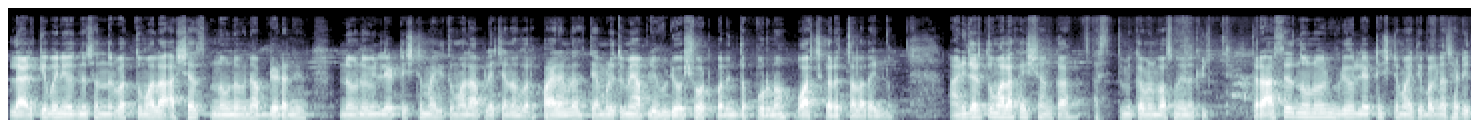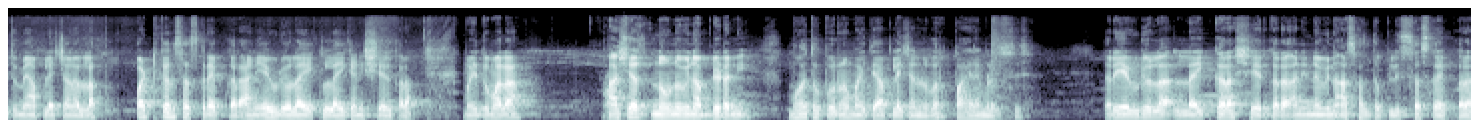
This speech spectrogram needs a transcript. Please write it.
लाडकी बहीण योजनेसंदर्भात तुम्हाला अशाच नवनवीन अपडेट आणि नवनवीन लेटेस्ट माहिती तुम्हाला आपल्या चॅनलवर पाहायला मिळतात. त्यामुळे तुम्ही आपली व्हिडिओ शॉर्टपर्यंत पूर्ण वॉच करत चला ताईंनो. आणि जर तुम्हाला काही शंका असतील तुम्ही कमेंट बॉक्समध्ये नक्की तर असेच नवनवीन व्हिडिओ लेटेस्ट माहिती बघण्यासाठी तुम्ही आपल्या चॅनलला पटकन सबस्क्राईब करा आणि या व्हिडिओला एक लाईक आणि शेअर करा. म्हणजे तुम्हाला अशाच नवनवीन अपडेट आणि महत्त्वपूर्ण माहिती आपल्या चॅनलवर पाहायला मिळत असते तर या व्हिडिओला लाईक करा शेअर करा आणि नवीन असाल तर प्लीज सबस्क्राईब करा.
